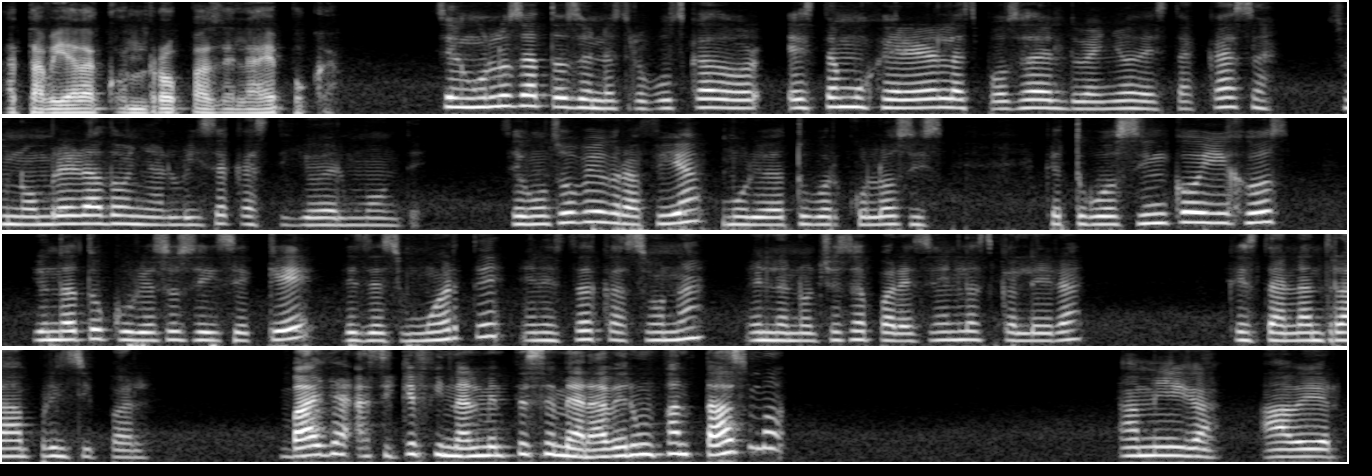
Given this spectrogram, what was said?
ataviada con ropas de la época. Según los datos de nuestro buscador, esta mujer era la esposa del dueño de esta casa. Su nombre era doña Luisa Castillo del Monte. Según su biografía, murió de tuberculosis, que tuvo cinco hijos y un dato curioso se dice que, desde su muerte, en esta casona, en la noche se aparece en la escalera que está en la entrada principal. Vaya, así que finalmente se me hará ver un fantasma. Amiga, a ver,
